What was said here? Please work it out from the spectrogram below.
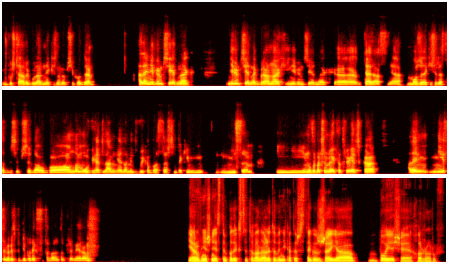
i wpuszczała regularnie jakieś nowe przygody ale nie wiem, czy jednak nie wiem, czy jednak Branach i nie wiem, czy jednak e, teraz, nie? Może jakiś restart by się przydał, bo no mówię, dla mnie, dla mnie dwójka była strasznym takim misem i no zobaczymy jak ta trójeczka, ale nie jestem jakoś zbytnio podekscytowany tą premierą. Ja również nie jestem podekscytowany, ale to wynika też z tego, że ja boję się horrorów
